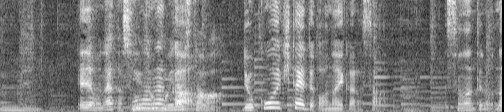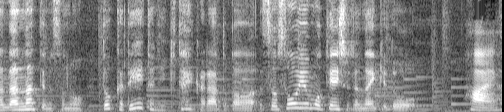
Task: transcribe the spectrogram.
うん。っいやでもなんかていうのそのなんか思い出したわ。旅行行きたいとかはないからさそうなんていうのなななんていうのそのどっかデートに行きたいからとかはそうそういうもうテンションじゃないけどはいはい基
